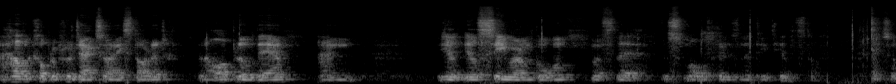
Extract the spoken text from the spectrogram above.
I have a couple of projects that I started and I'll upload them and you'll, you'll see where I'm going with the, the small tools and the detailed stuff. So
